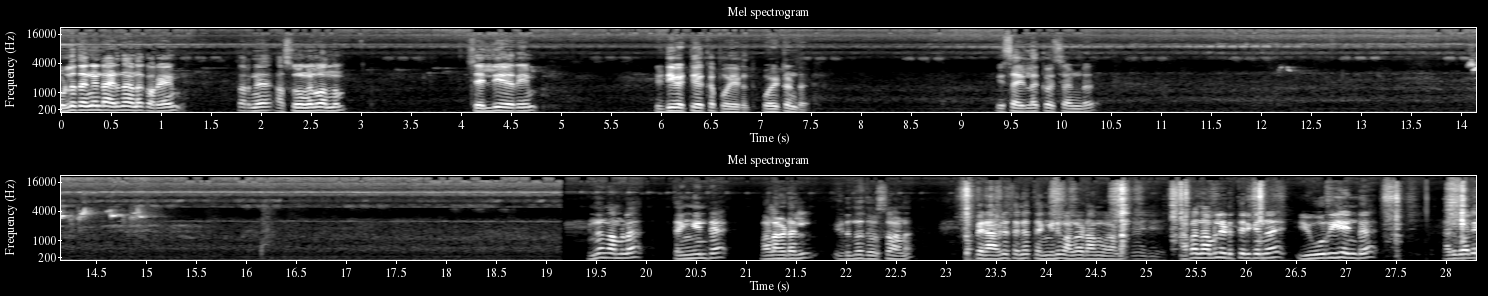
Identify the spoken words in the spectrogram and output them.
ഉള്ളു തെങ്ങുണ്ടായിരുന്നതാണ് കുറേ പറഞ്ഞ് അസുഖങ്ങൾ വന്നും. ചെല്ലി കയറിയും ഇടിവെട്ടിയൊക്കെ പോയിരുന്നു പോയിട്ടുണ്ട്. ഈ സൈഡിലൊക്കെ വെച്ചിട്ടുണ്ട് ഇന്ന് നമ്മൾ തെങ്ങിന്റെ വളമിടൽ ഇടുന്ന ദിവസമാണ്. ഇപ്പൊ രാവിലെ തന്നെ തെങ്ങിന് വളമിടാൻ പോവാണ്. അപ്പൊ നമ്മൾ എടുത്തിരിക്കുന്നത് യൂറിയ ഉണ്ട് അതുപോലെ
